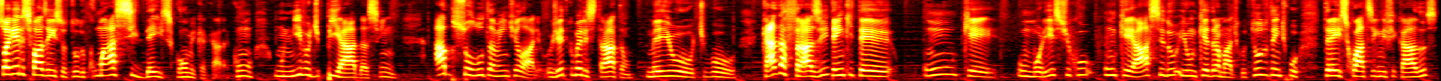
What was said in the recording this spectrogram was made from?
só que eles fazem isso tudo com uma acidez cômica cara com um nível de piada assim absolutamente hilário. O jeito como eles tratam, meio, tipo, cada frase tem que ter um que humorístico, um que ácido e um que dramático. Tudo tem, tipo, três, quatro significados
